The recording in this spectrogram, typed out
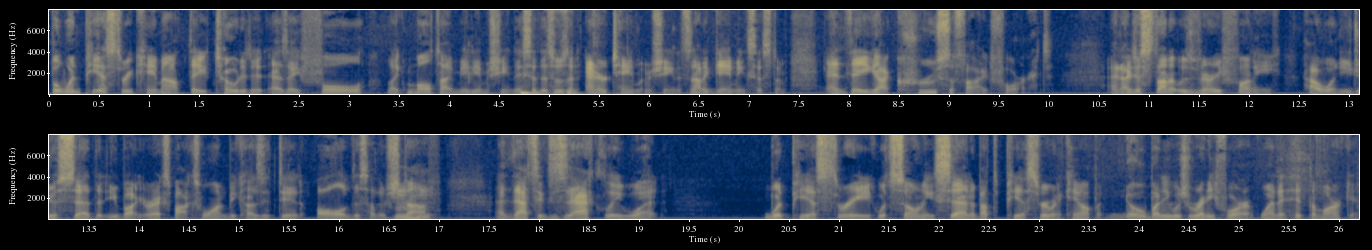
but when PS3 came out, they toted it as a full like multimedia machine. They said this was an entertainment machine. It's not a gaming system, and they got crucified for it. And I just thought it was very funny how when you just said that you bought your Xbox One because it did all of this other stuff, and that's exactly what what PS3, what Sony said about the PS3 when it came out, but nobody was ready for it when it hit the market.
